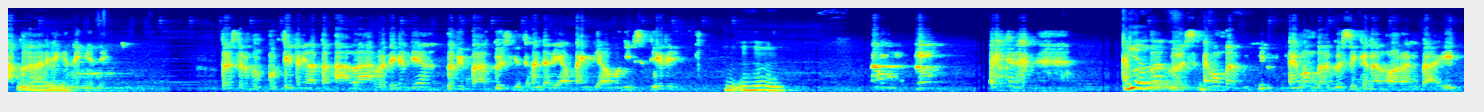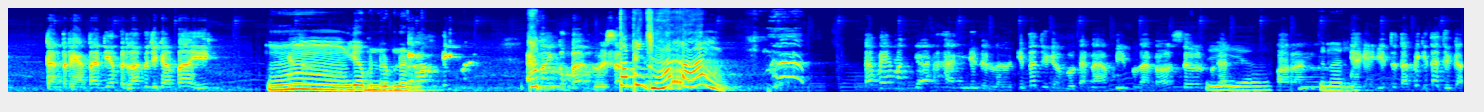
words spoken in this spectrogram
aku hari Hmm. gini gini terus terbukti ternyata salah berarti kan dia lebih bagus gitu kan dari apa yang dia omongin sendiri Mm-mm. emang Iya. bagus emang bagus emang bagus dikenal orang baik dan ternyata dia berlaku juga baik Hmm, ya bener-bener. emang emang itu bagus Tapi jarang. tapi emang jarang gitu loh kita juga bukan nabi bukan rasul bukan Iya, orang benar. ya kayak gitu tapi kita juga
